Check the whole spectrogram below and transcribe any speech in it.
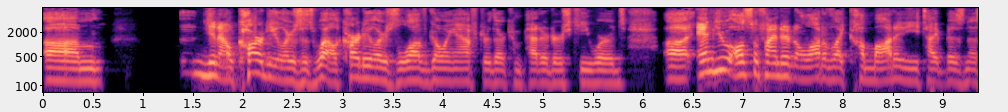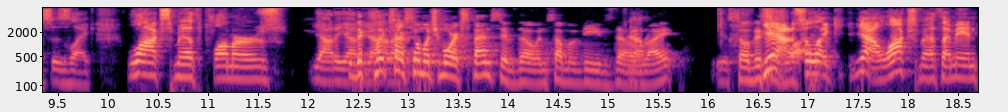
Um, you know car dealers as well car dealers love going after their competitors keywords uh, and you also find it in a lot of like commodity type businesses like locksmith plumbers yada yada the clicks yada. are so much more expensive though in some of these though yeah. right so this yeah so like yeah locksmith i mean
